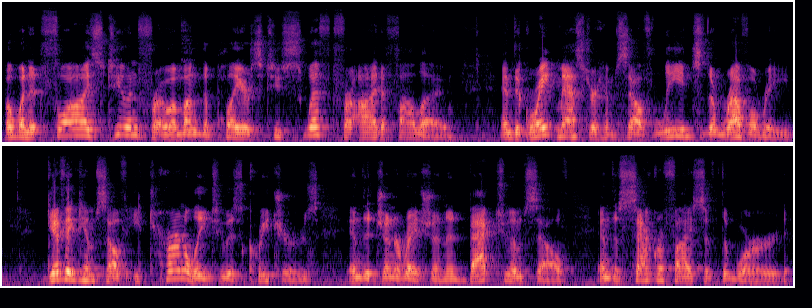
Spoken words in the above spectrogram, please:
But when it flies to and fro among the players too swift for eye to follow, and the great master himself leads the revelry, giving himself eternally to his creatures in the generation and back to himself and the sacrifice of the word,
